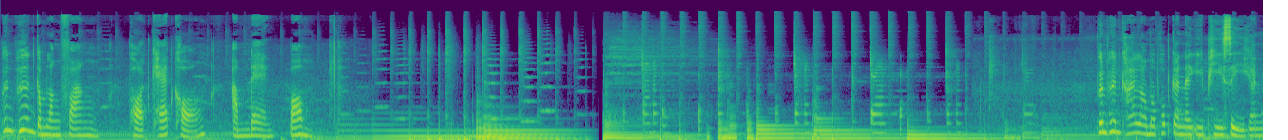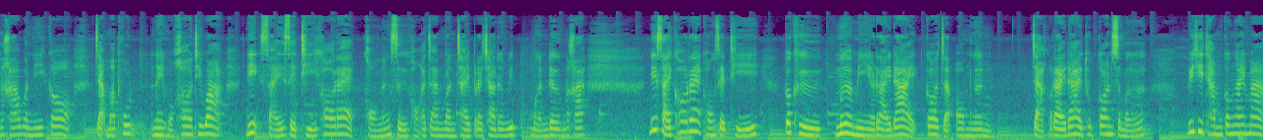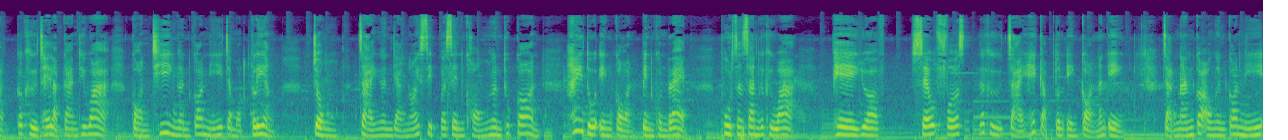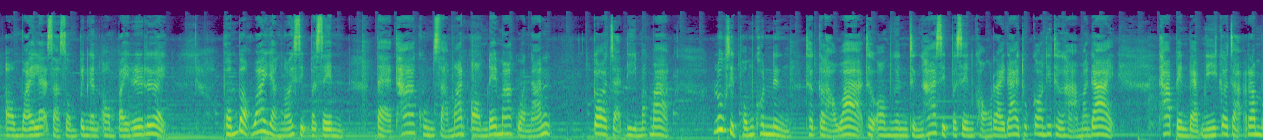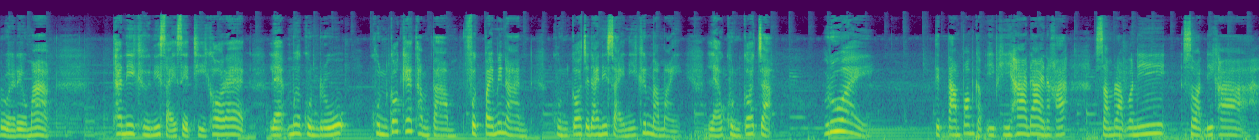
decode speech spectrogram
เพื่อนๆกำลังฟัง พอดแคสต์ของอำแดงป้อม เพื่อนๆ คะเรามาพบกันใน EP 4 กันนะคะ วันนี้ก็จะมาพูดในหัวข้อที่ว่า นิสัยเศรษฐีข้อแรกของหนังสือของอาจารย์วันชัยประชาดวิทย์เหมือนเดิมนะคะ นิสัยข้อแรกของเศรษฐีก็คือเมื่อมีรายได้ก็จะออมเงิน จากรายได้ทุกก้อนเสมอ วิธีทำก็ง่ายมากก็คือใช้หลักการที่ว่าก่อนที่เงินก้อนนี้จะหมดเกลี้ยง จงจ่ายเงินอย่างน้อย 10%ของเงินทุกก้อน ให้ตัวเองก่อนเป็นคนแรก พูดสั้นๆก็คือว่า pay your self first ก็คือจ่ายให้กับตนเองก่อนนั่นเอง จากนั้นก็เอาเงินก้อนนี้ออมไว้และสะสมเป็นเงินออมไปเรื่อยๆ ผมบอกว่าอย่างน้อย 10%แต่ถ้าคุณสามารถออมได้มากกว่านั้น ก็จะดีมากๆ ลูกศิษย์ผมคนหนึ่ง เธอกล่าวว่าเธอออมเงินถึง 50%ของรายได้ทุกก้อนที่เธอหามาได้ ถ้าเป็นแบบนี้ก็จะร่ำรวยเร็วมากถ้านี่คือนิสัยเศรษฐีข้อแรก และเมื่อคุณรู้ คุณก็แค่ทำตาม ฝึกไปไม่นาน คุณก็จะได้นิสัยนี้ขึ้นมาใหม่ แล้วคุณก็จะรวย ติดตามป้อมกับ EP 5 ได้นะคะสำหรับวันนี้ สวัสดีค่ะ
